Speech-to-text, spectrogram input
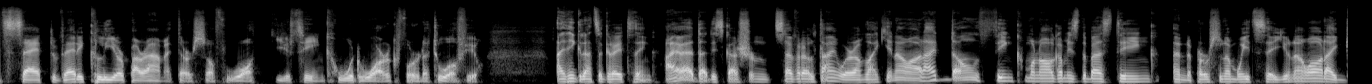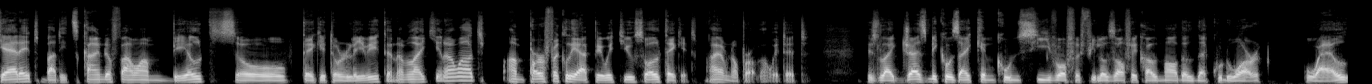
set very clear parameters of what you think would work for the two of you. I think that's a great thing. I had that discussion several times where I'm like, you know what, I don't think monogamy is the best thing. And the person I'm with say, you know what, I get it, but it's kind of how I'm built. So take it or leave it. And I'm like, you know what, I'm perfectly happy with you. So I'll take it. I have no problem with it. It's like just because I can conceive of a philosophical model that could work well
